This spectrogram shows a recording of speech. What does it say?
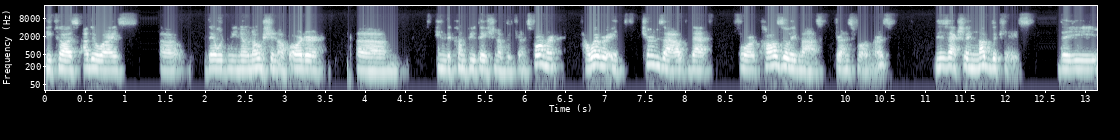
because otherwise uh, there would be no notion of order um, in the computation of the transformer. However, it turns out that for causally masked transformers, this is actually not the case. The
